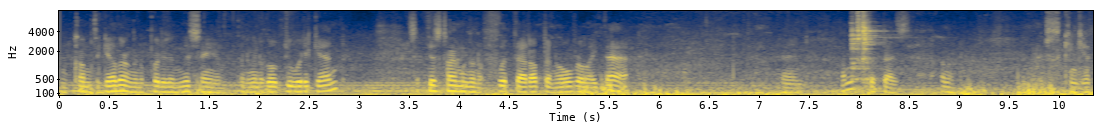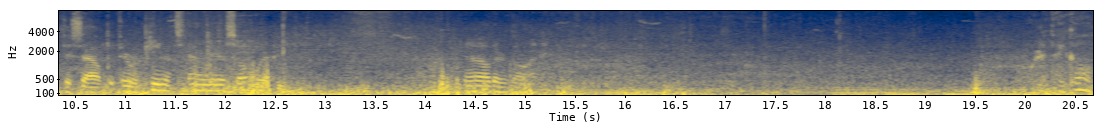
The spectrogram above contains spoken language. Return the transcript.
We'll come together. I'm gonna put it in this hand. Then I'm gonna go do it again. So this time I'm gonna flip that up and over like that. And I'm gonna put that. I just can get this out, but there were peanuts down there somewhere. Now they're gone. Where'd they go?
